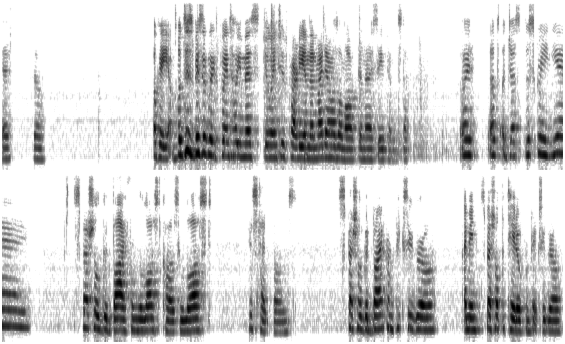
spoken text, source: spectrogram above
Okay, so. Okay, yeah, but this basically explains how you missed Julian 2's party, and then my den was unlocked, and then I saved him and stuff. Okay, let's adjust the screen, yay! Special goodbye from the Lost Cause who lost his headphones. Special goodbye from Pixie Girl. I mean, special potato from Pixie Girl.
